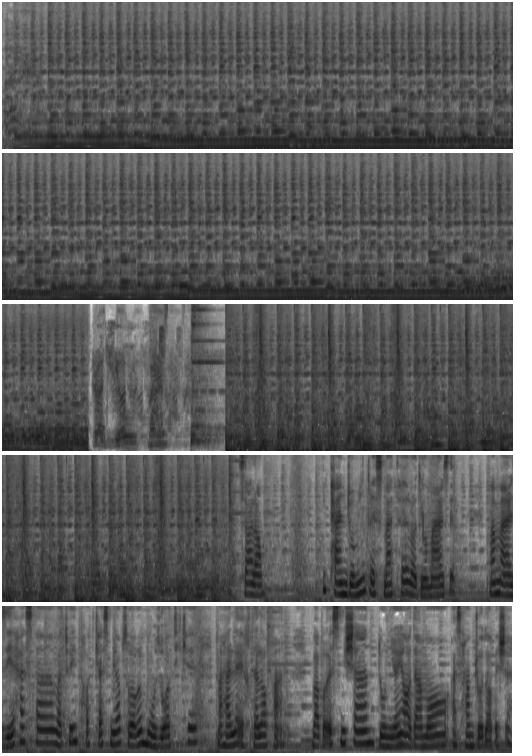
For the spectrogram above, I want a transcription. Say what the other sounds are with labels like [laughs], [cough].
پنجمین قسمت رادیو مرزه. من مرزیه هستم و توی این پادکست میرم سراغ موضوعاتی که محل اختلافن و باعث میشن دنیای آدما از هم جدا بشه.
